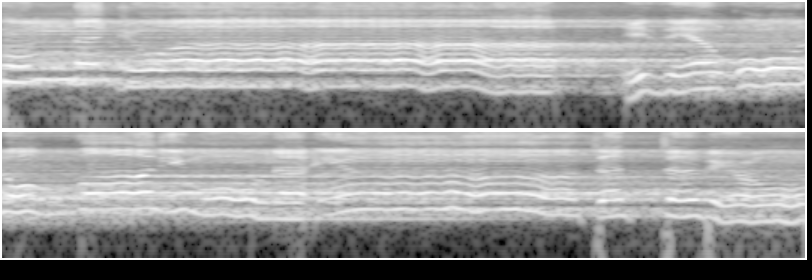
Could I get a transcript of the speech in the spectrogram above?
هم نجوى. إذ يقول الظالمون إن تتبعون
